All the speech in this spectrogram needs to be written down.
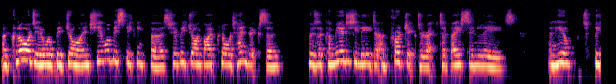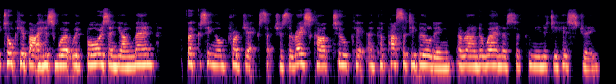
And Claudia will be joined, she will be speaking first. She'll be joined by Claude Hendrickson, who's a community leader and project director based in Leeds. And he'll be talking about his work with boys and young men, focusing on projects such as the Race Card Toolkit and capacity building around awareness of community history.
